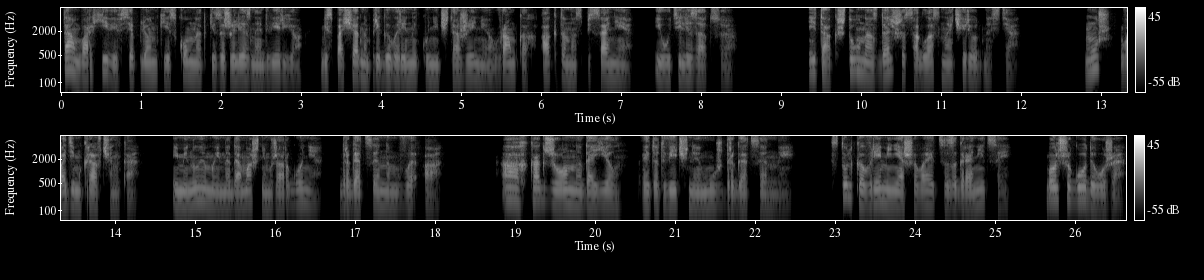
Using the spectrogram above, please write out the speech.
Там, в архиве, все пленки из комнатки за железной дверью беспощадно приговорены к уничтожению в рамках акта на списание и утилизацию. Итак, что у нас дальше согласно очередности? Муж Вадим Кравченко, именуемый на домашнем жаргоне драгоценным В.А. Ах, как же он надоел, этот вечный муж драгоценный. Столько времени ошивается за границей, больше года уже,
